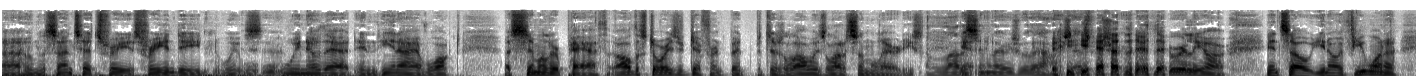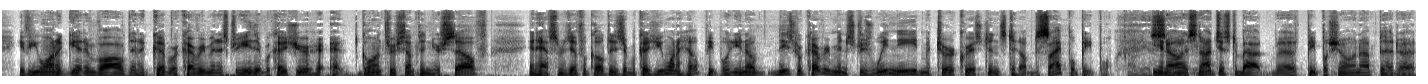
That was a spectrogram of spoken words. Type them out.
Uh, whom the Son sets free is free indeed. We we know that, and he and I have walked a similar path. All the stories are different, but but there's always a lot of similarities. A lot of Yeah. similarities with ours, that's yeah, for sure. there, there really are. And so, you know, if you want to, if you want to get involved in a good recovery ministry, either because you're going through something yourself and have some difficulties, or because you want to help people, you know, these recovery ministries, we need mature Christians to help disciple people. Oh, yes, you know, it's not just about uh, people showing up that. Uh,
